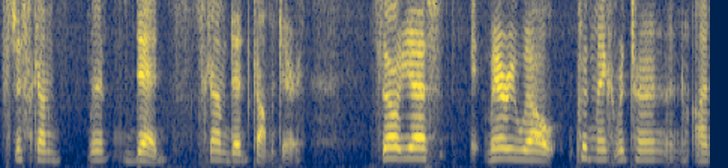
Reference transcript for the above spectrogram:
It's just kind of eh, dead. It's kind of dead commentary. So yes, it very well could make a return, and I'm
